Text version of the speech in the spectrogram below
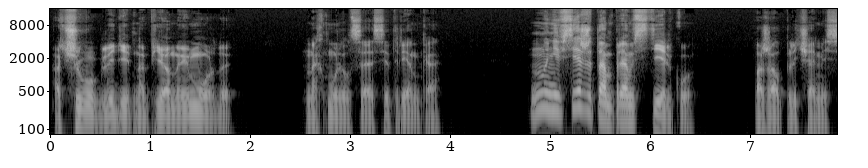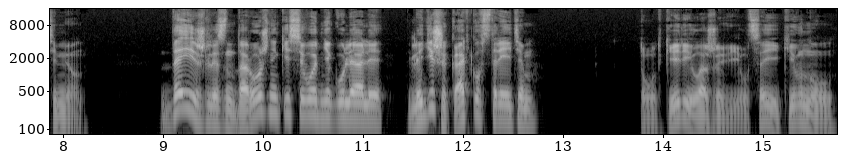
А чего глядеть на пьяные морды? Нахмурился Осетренко. Ну не все же там прям в стельку, пожал плечами Семен. Да и железнодорожники сегодня гуляли. Глядишь, и Катьку встретим. Тут Кирилл оживился и кивнул.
